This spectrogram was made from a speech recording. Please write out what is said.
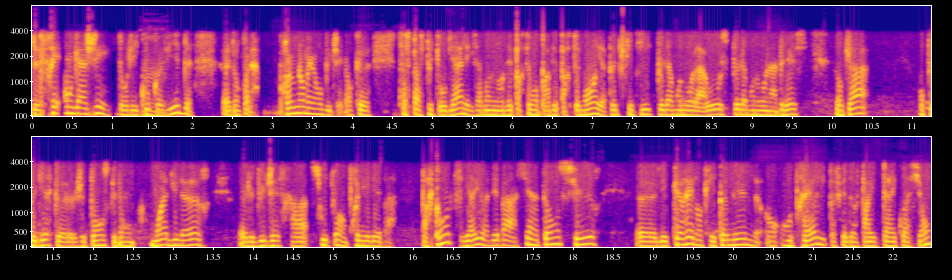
de frais engagés dans les coûts mmh. Covid. Euh, donc voilà, revenons maintenant au budget. Donc euh, ça se passe plutôt bien. L'examen département par département, il y a peu de critiques, peu d'amendements la hausse, peu d'amendements à la baisse. Donc là, on peut dire que je pense que dans moins d'une heure, euh, le budget sera toi en premier débat. Par contre, il y a eu un débat assez intense sur euh, les querelles entre les communes entre elles, parce qu'elles doivent parler de péréquation.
